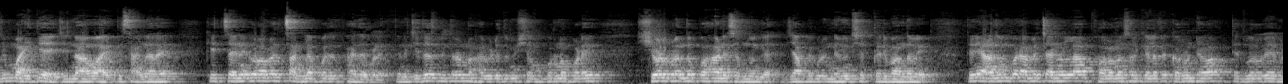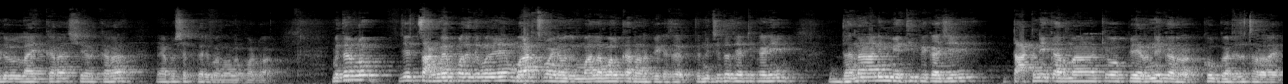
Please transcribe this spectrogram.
जी माहिती आहे जी नावं आहेत ती सांगणार आहे की जेणेकरून आपल्याला चांगल्या पद्धतीत फायदा मिळेल. तर निश्चितच मित्रांनो हा व्हिडिओ तुम्ही संपूर्णपणे शेवटपर्यंत पहा आणि समजून घ्या. जे आपल्याकडे नवीन शेतकरी बांधव आहे त्यांनी अजूनपर्यंत आपल्या चॅनलला फॉलो नसेल केलं तर करून ठेवा. त्याचबरोबर या व्हिडिओला लाईक करा शेअर करा आणि आपल्या शेतकरी बांधवांना पाठवा. मित्रांनो जे चांगल्या पद्धतीमध्ये मार्च महिन्यामध्ये मालामाल करणारं पीक असेल तर निश्चितच या ठिकाणी धना आणि मेथी पिकाची टाकणी करणं किंवा पेरणी करणं खूप गरजेचं ठरणार आहे.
